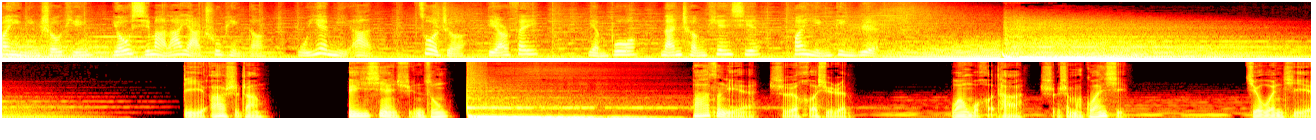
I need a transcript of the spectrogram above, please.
欢迎您收听由喜马拉雅出品的《午夜谜案》，作者蝶儿飞，演播南城天蝎。欢迎订阅第二十章：A 线寻踪。八字脸是何许人？汪武和他是什么关系？旧问题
